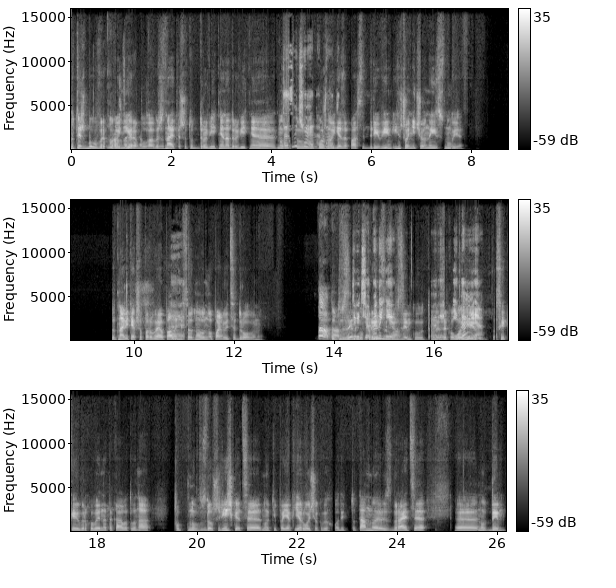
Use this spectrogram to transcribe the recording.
Ну ти ж був у Верховині. Іра була. Ви ж знаєте, що тут дровітня на дровітня, ну Та, тобто, у кожного так. є запаси дрів. Ін- Іншого нічого не існує. Тут навіть якщо парове опалення, Е. все одно воно опалюється дровами. Да, Тут да. взимку, Дивіться, в в принципі, є, взимку там е, з екологією, оскільки верховина така, от вона ну, вздовж річки, це ну, типу, як ярочок виходить, то там е, збирається е, ну, дим,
